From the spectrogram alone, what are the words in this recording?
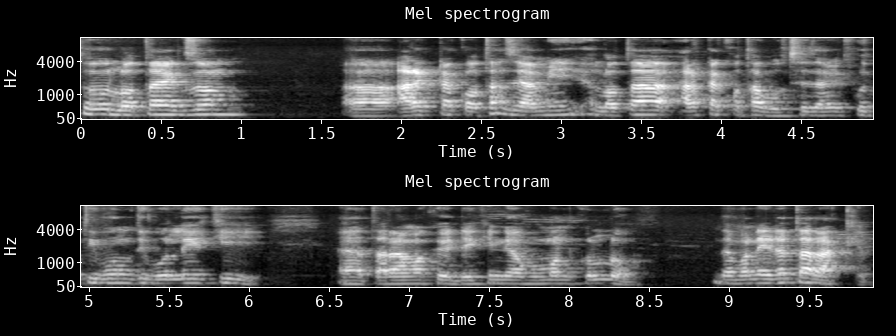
তো লতা একজন আরেকটা কথা যে আমি, লতা আরেকটা কথা বলছে যে আমি প্রতিবন্ধী বলেই কি তারা আমাকে ডেকে নিয়ে অপমান করল? মানে এটা তার আক্ষেপ।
